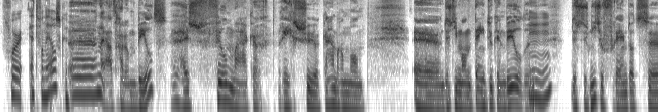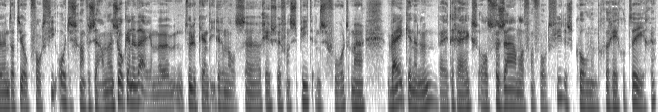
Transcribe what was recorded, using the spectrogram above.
voor Ed van Elske? Uh, nou ja, het gaat om beeld. Hij is filmmaker, regisseur, cameraman. Uh, dus die man denkt natuurlijk in beelden. Mhm. Dus het is niet zo vreemd dat, uh, dat hij ook is gaan verzamelen. En zo kennen wij hem. Uh, natuurlijk kent iedereen als uh, regisseur van Speed enzovoort. Maar wij kennen hem bij het Rijks als verzamelaar van fotografie. Dus komen hem geregeld tegen.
